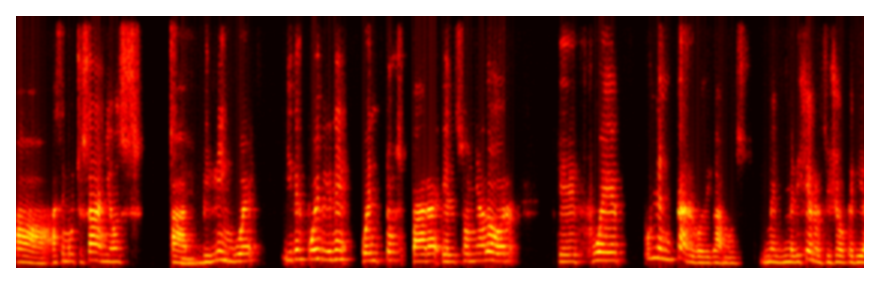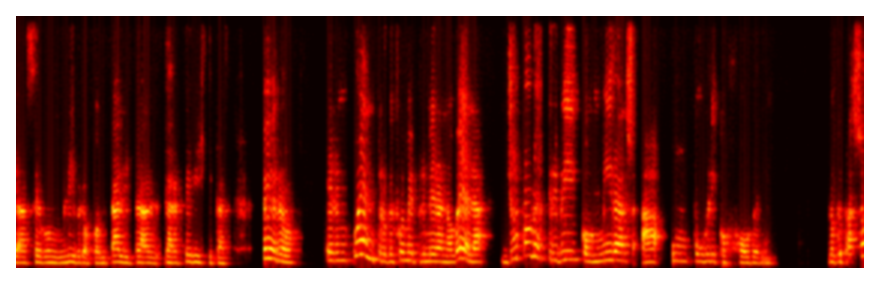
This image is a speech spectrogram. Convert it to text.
ah, hace muchos años, uh, bilingüe, y después viene Cuentos para el Soñador, que fue un encargo, digamos. Me, dijeron si yo quería hacer un libro con tal y tal características, pero el encuentro, que fue mi primera novela, yo no lo escribí con miras a un público joven. Lo que pasó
